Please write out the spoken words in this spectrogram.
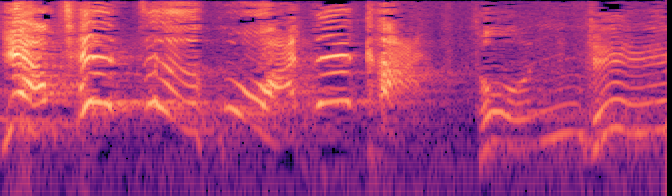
要亲自观看，遵旨。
